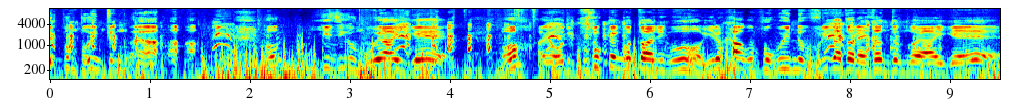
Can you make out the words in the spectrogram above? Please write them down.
예쁜 포인트인 거야 어? 이게 지금 뭐야 이게 어? 아니 어디 구속된 것도 아니고 이렇게 하고 보고 있는 우리가 더 레전드인 거야 이게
